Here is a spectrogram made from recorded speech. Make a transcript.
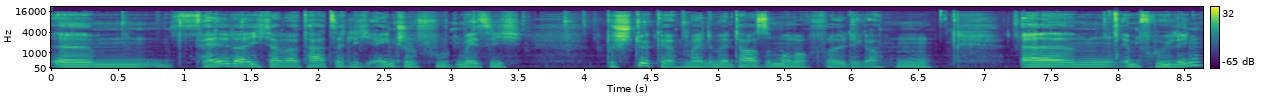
ähm, Felder ich dann da tatsächlich Ancient Fruit mäßig bestücke. Mein Inventar ist immer noch voll, Digga. Hm. Ähm, Im Frühling.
